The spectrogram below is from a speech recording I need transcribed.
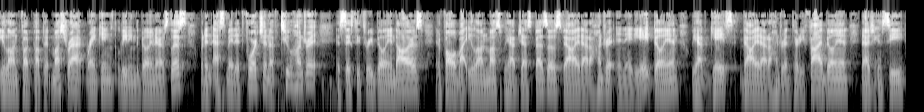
Elon Fudd Puppet Muskrat ranking leading the billionaires list with an estimated fortune of $263 billion. And followed by Elon Musk, we have Jeff Bezos valued at 188 billion. We have Gates valued at 135 billion. And as you can see,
